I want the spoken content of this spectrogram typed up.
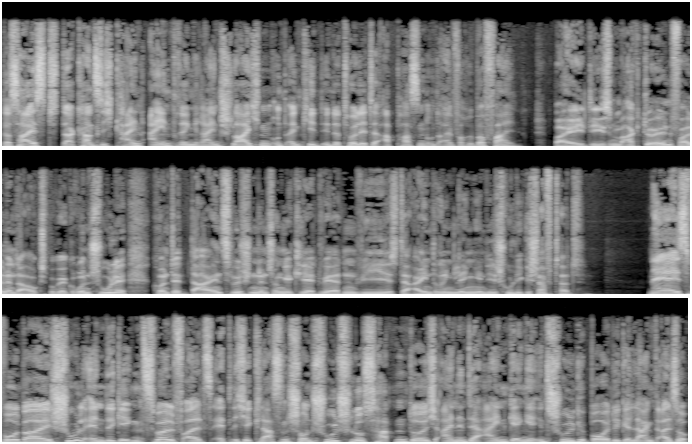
Das heißt, da kann sich kein Eindring reinschleichen und ein Kind in der Toilette abpassen und einfach überfallen. Bei diesem aktuellen Fall in der Augsburger Grundschule konnte da inzwischen schon geklärt werden, wie es der Eindringling in die Schule geschafft hat. Naja, ist wohl bei Schulende gegen zwölf, als etliche Klassen schon Schulschluss hatten, durch einen der Eingänge ins Schulgebäude gelangt, also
